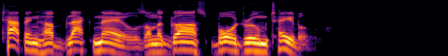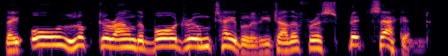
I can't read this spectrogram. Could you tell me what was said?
tapping her black nails on the glass boardroom table. They all looked around the boardroom table at each other for a split second,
